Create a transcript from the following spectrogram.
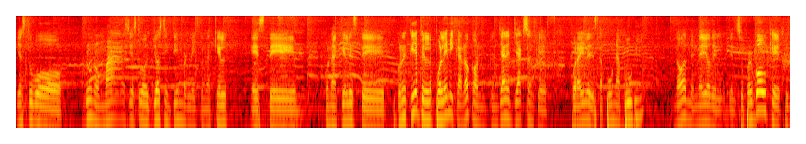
ya estuvo Bruno Mars, ya estuvo Justin Timberlake con aquel, este, con aquel, este, con aquella polémica, ¿no? Con, Janet Jackson que por ahí le destapó una boobie, ¿no? En medio del, del Super Bowl, que pues,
